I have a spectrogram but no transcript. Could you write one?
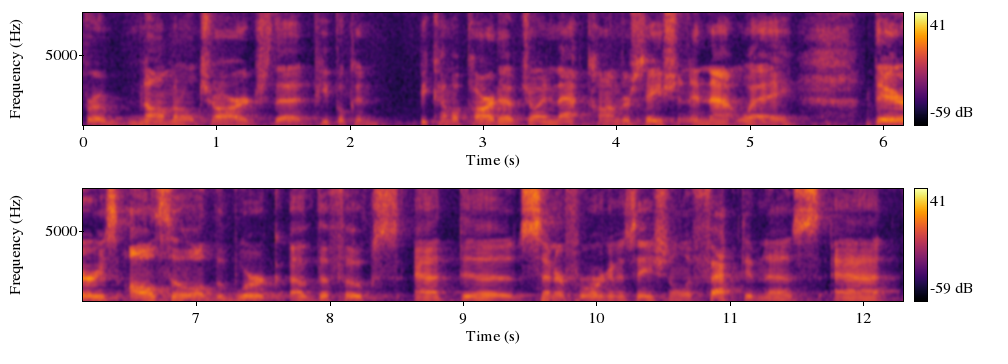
for nominal charge that people can become a part of, join that conversation in that way. There is also all the work of the folks at the Center for Organizational Effectiveness at,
